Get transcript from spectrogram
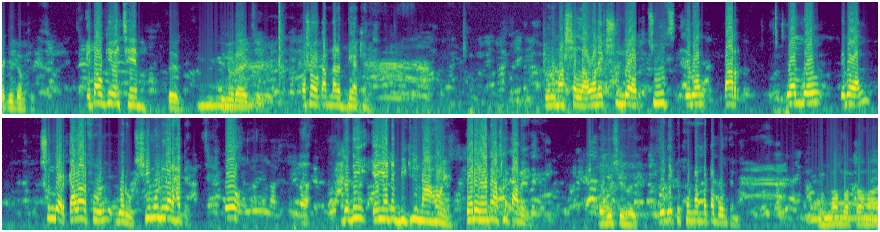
একই দাম এটাও কি ওই সেম তিনোটা দর্শক আপনারা দেখেন। গরু মার্শাল্লাহ অনেক সুন্দর চুজ এবং তার কম্বল এবং সুন্দর কালারফুল গরু শিমুলিয়ার হাটে। তো যদি এই হাটে বিক্রি না হয় পরের হাটে আসলে পাবে? অবশ্যই যদি একটু ফোন নাম্বারটা বলতেন। ফোন নাম্বারটা আমার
